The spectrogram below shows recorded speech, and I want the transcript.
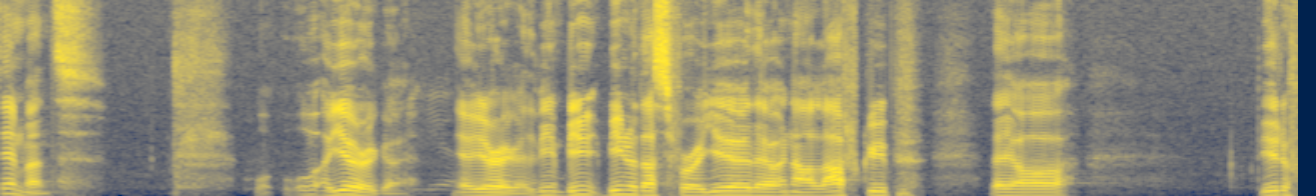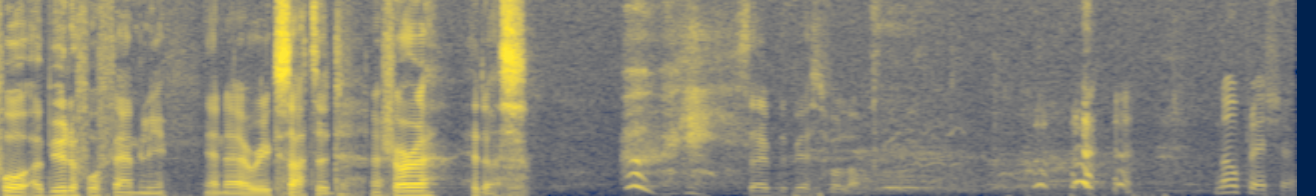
ten months, a year ago. Yeah, a year ago. They've been, been, been with us for a year. They're in our life group. They are beautiful, a beautiful family, and uh, we're excited. Nashara, hit us. okay. Save the best for last. no pressure.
